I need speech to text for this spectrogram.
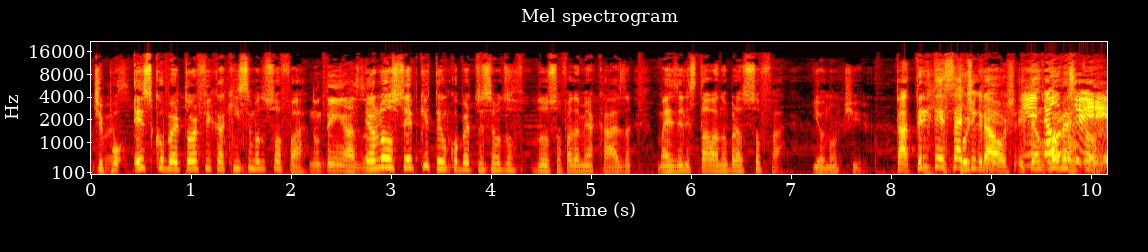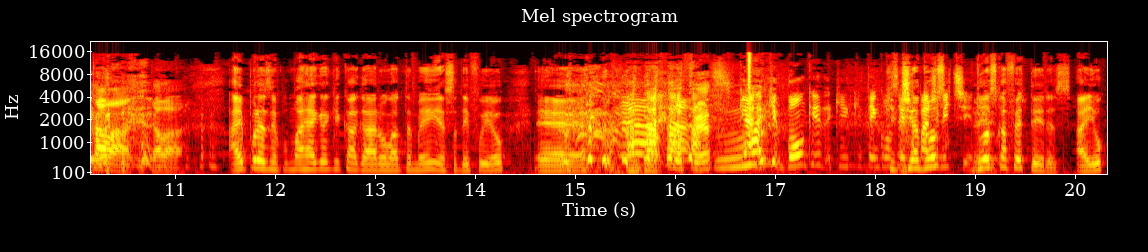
Tipo, esse cobertor fica aqui em cima do sofá. Não tem razão. Eu não sei porque tem um cobertor em cima do, do sofá da minha casa, mas ele está lá no braço do sofá. E eu não tiro. Tá 37 graus. E, E tem um não cobertor. tire. Tá lá, tá lá. Aí, por exemplo, uma regra que cagaram lá também, essa daí fui eu, é, Que, que bom que, que, que tem que conceito tinha pra duas, admitir. né? duas cafeteiras. Aí eu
